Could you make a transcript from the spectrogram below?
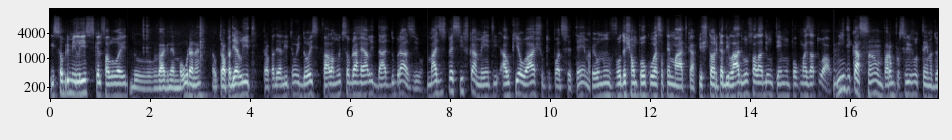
E sobre milícias que ele falou aí do Wagner Moura, né? É o Tropa de Elite. Tropa de Elite 1 e 2 fala muito sobre a realidade do Brasil. Mais especificamente, ao que eu acho que pode ser tema, eu não vou deixar um pouco essa temática histórica de lado e vou falar de um tema um pouco mais atual. Minha indicação para um possível tema do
